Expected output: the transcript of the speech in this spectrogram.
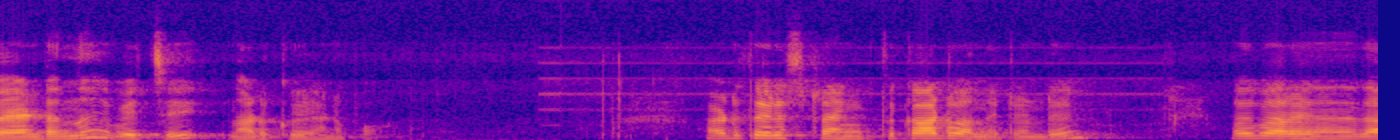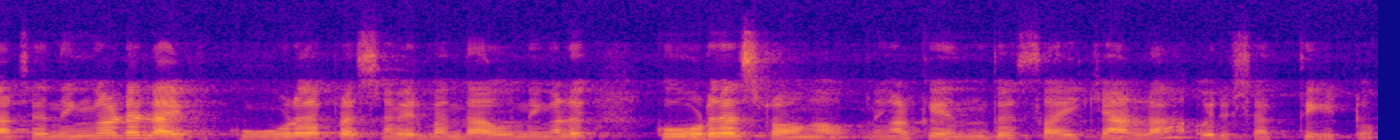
വേണ്ടെന്ന് വെച്ച് നടക്കുകയാണിപ്പോൾ അടുത്തൊരു സ്ട്രെങ്ത് കാർഡ് വന്നിട്ടുണ്ട്. അത് പറയുന്നത് എന്താണെന്ന് വെച്ചാൽ നിങ്ങളുടെ ലൈഫ് കൂടുതൽ പ്രശ്നം വരുമ്പോൾ എന്താവും? നിങ്ങൾ കൂടുതൽ സ്ട്രോങ് ആവും. നിങ്ങൾക്ക് എന്ത് സഹിക്കാനുള്ള ഒരു ശക്തി കിട്ടും.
